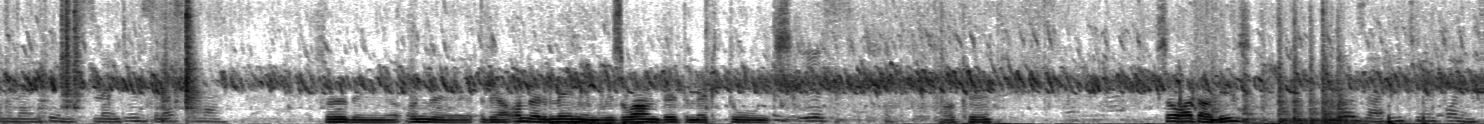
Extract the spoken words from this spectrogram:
on the 19th. 19th last month. So they only they are only remaining with one day to make two weeks. Yes. Okay. So what are these? Those are heating points.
